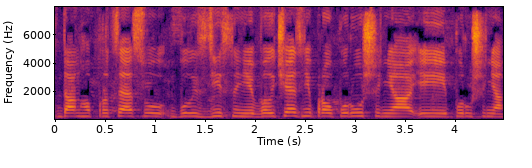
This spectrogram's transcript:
даного процесу були здійснені величезні правопорушення і порушення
